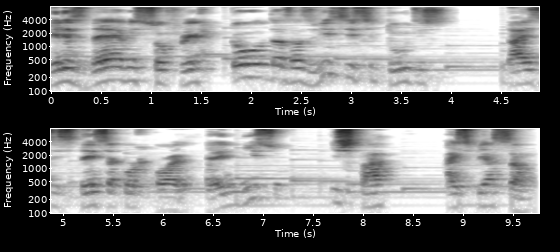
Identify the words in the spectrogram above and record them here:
eles devem sofrer todas as vicissitudes da existência corpórea. E nisso está a expiação.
